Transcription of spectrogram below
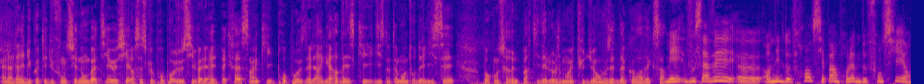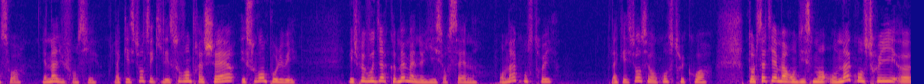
Aller regarder du côté du foncier non bâti aussi. Alors c'est ce que propose aussi Valérie Pécresse, hein, qui propose d'aller regarder ce qui existe notamment autour des lycées pour construire une partie des logements étudiants. Vous êtes d'accord avec ça? Mais vous savez, euh, en Ile-de-France, il n'y a pas un problème de foncier en soi. Il y en a du foncier. La question, c'est qu'il est souvent très cher et souvent pollué. Mais je peux vous dire que même à Neuilly-sur-Seine, on a construit. La question, c'est on construit quoi? Dans le 7e arrondissement, on a construit, euh,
